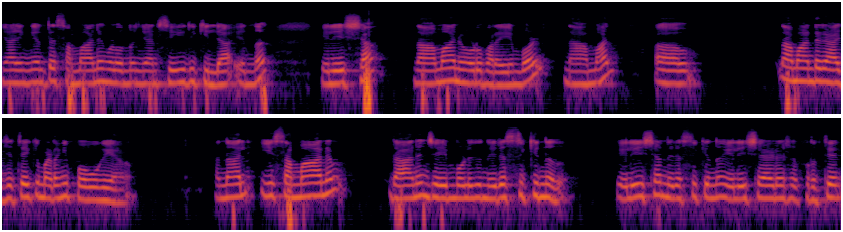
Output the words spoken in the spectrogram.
ഞാൻ ഇങ്ങനത്തെ സമ്മാനങ്ങളൊന്നും ഞാൻ സ്വീകരിക്കില്ല എന്ന് എലീഷ നാമാനോട് പറയുമ്പോൾ നാമാൻ നാമാന്റെ രാജ്യത്തേക്ക് മടങ്ങി പോവുകയാണ് എന്നാൽ ഈ സമ്മാനം ദാനം ചെയ്യുമ്പോൾ ഇത് നിരസിക്കുന്നത് എലീഷ നിരസിക്കുന്ന എലീഷയുടെ ഭൃത്യൻ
